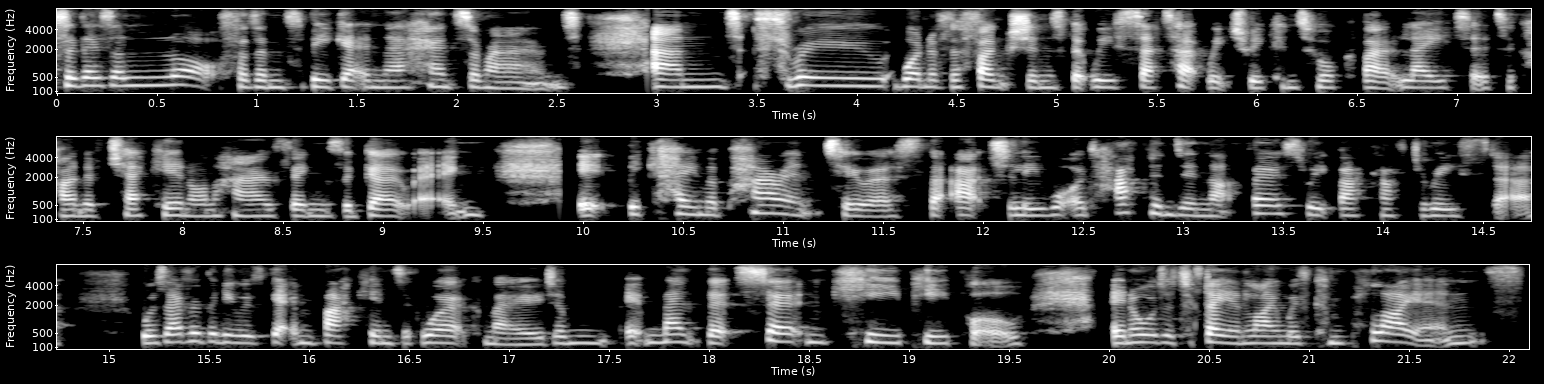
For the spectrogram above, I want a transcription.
So there's a lot for them to be getting their heads around. And through one of the functions that we've set up, which we can talk about later to kind of check in on how things are going, it became apparent to us us that actually what had happened in that first week back after Easter was everybody was getting back into work mode. And it meant that certain key people, in order to stay in line with compliance,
